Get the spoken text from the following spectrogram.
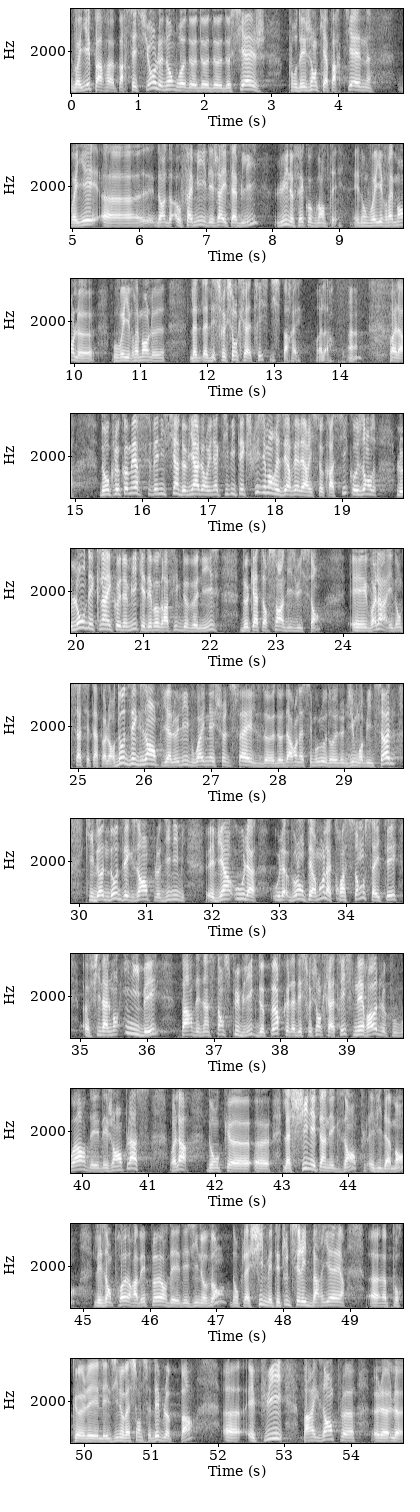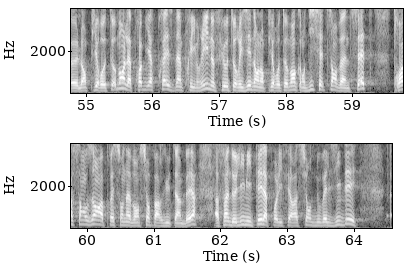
voyez, par, par session, le nombre de, sièges pour des gens qui appartiennent, voyez, euh, aux familles déjà établies, lui ne fait qu'augmenter. Et donc, vous voyez vraiment, le, vous voyez vraiment le, la, destruction créatrice disparaît. Voilà. Hein voilà. Donc, le commerce vénitien devient alors une activité exclusivement réservée à l'aristocratie, causant le long déclin économique et démographique de Venise de 1400 à 1800. Et voilà, et donc ça c'est un peu. Alors d'autres exemples, il y a le livre Why Nations Fails de, de Daron Acemoglu de, Jim Robinson qui donne d'autres exemples eh bien, où, la, où volontairement la croissance a été euh, finalement inhibée par des instances publiques de peur que la destruction créatrice n'érode le pouvoir des, gens en place. Voilà. Donc euh, euh, la Chine est un exemple, évidemment. Les empereurs avaient peur des, innovants, donc la Chine mettait toute série de barrières pour que les, les innovations ne se développent pas. Euh, et puis, par exemple, l'Empire ottoman, la première presse d'imprimerie ne fut autorisée dans l'Empire ottoman qu'en 1727, 300 ans après son invention par Gutenberg, afin de limiter la prolifération de nouvelles idées.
